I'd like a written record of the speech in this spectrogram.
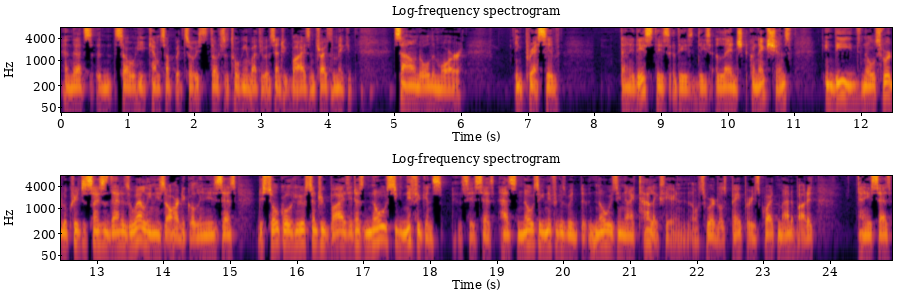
And that's and so he comes up with so he starts talking about heliocentric bias and tries to make it sound all the more impressive than it is, these, these, these alleged connections. Indeed, Noel Swerdlow criticizes that as well in his article, and he says the so-called heliocentric bias it has no significance. He says has no significance. With no is in italics here in Noel Swerdlow's paper. He's quite mad about it, and he says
